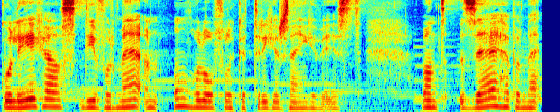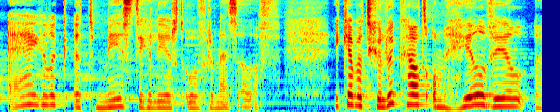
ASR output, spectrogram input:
collega's, die voor mij een ongelofelijke trigger zijn geweest. Want zij hebben mij eigenlijk het meeste geleerd over mijzelf. Ik heb het geluk gehad om heel veel uh,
